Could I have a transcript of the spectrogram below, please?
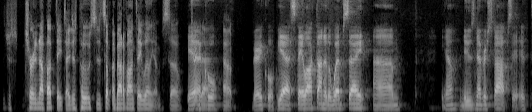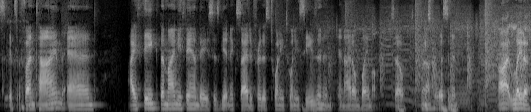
just churning up updates. I just posted something about Avantae Williams, so check Yeah, cool. out. Very cool. Yeah, stay locked onto the website. Um, you know, news never stops. It, it's it's a fun time, and I think the Miami fan base is getting excited for this 2020 season, and, and I don't blame them. So, thanks Uh, for listening. All right, later.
